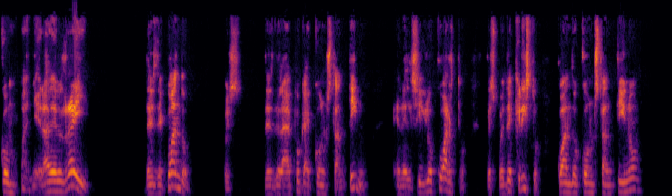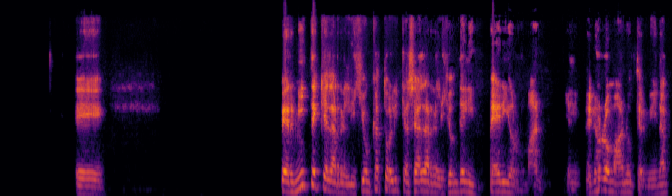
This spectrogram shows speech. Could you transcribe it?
compañera del rey. ¿Desde cuándo? Pues desde la época de Constantino, en el siglo IV después de Cristo, cuando Constantino eh, permite que la religión católica sea la religión del imperio romano. Y el imperio romano termina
